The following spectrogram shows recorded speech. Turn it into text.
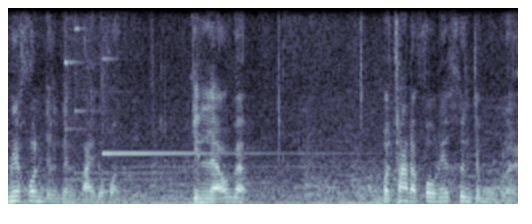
ไม่ข้นจนเกินไปทุกคน กินแล้วแบบ รสชาติทัฟเฟิลนี่ขึ้นจมูกเลย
